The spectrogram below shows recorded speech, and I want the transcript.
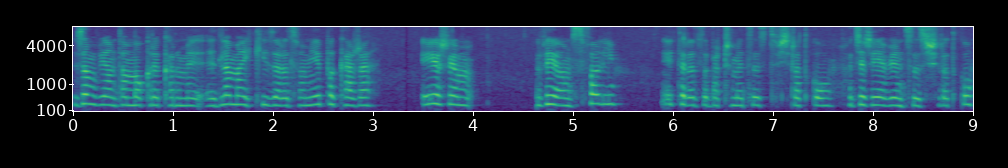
Zamówiłam tam mokre karmy e, dla Majki, zaraz Wam je pokażę. I już ją wyjęłam z folii. I teraz zobaczymy, co jest w środku. Chociaż ja wiem, co jest w środku.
